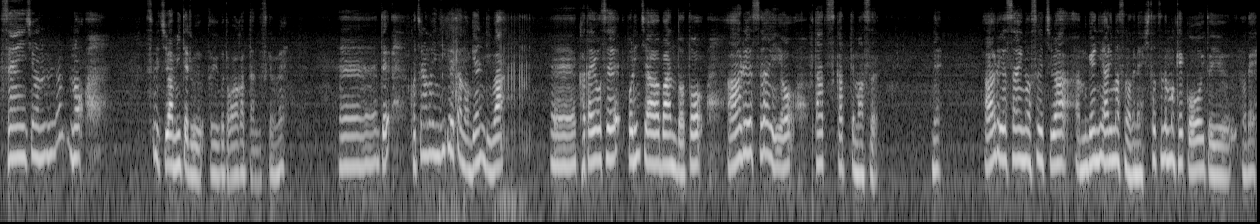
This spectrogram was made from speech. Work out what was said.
ー、繊維順の数値は見てるということが分かったんですけどね。えー、で、こちらのインジケーターの原理は、えー、片寄せポリンチャーバンドと RSI を2つ使ってます。ね、RSI の数値は無限にありますのでね、1つでも結構多いというので、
